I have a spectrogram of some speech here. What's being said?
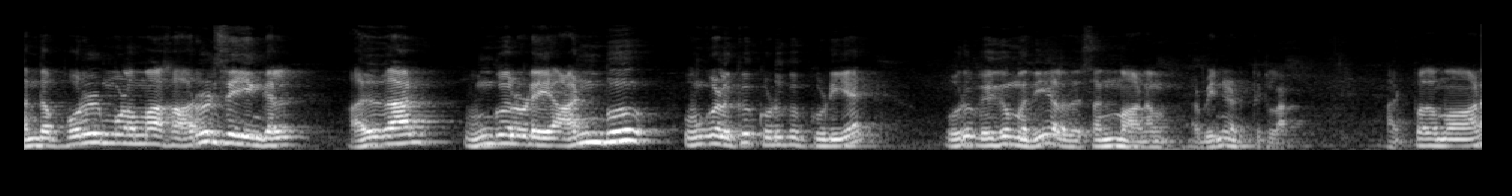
அந்த பொருள் மூலமாக அருள் செய்யுங்கள். அதுதான் உங்களுடைய அன்பு உங்களுக்கு கொடுக்கக்கூடிய ஒரு வெகுமதி அல்லது சன்மானம் அப்படின்னு எடுத்துக்கலாம். அற்புதமான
